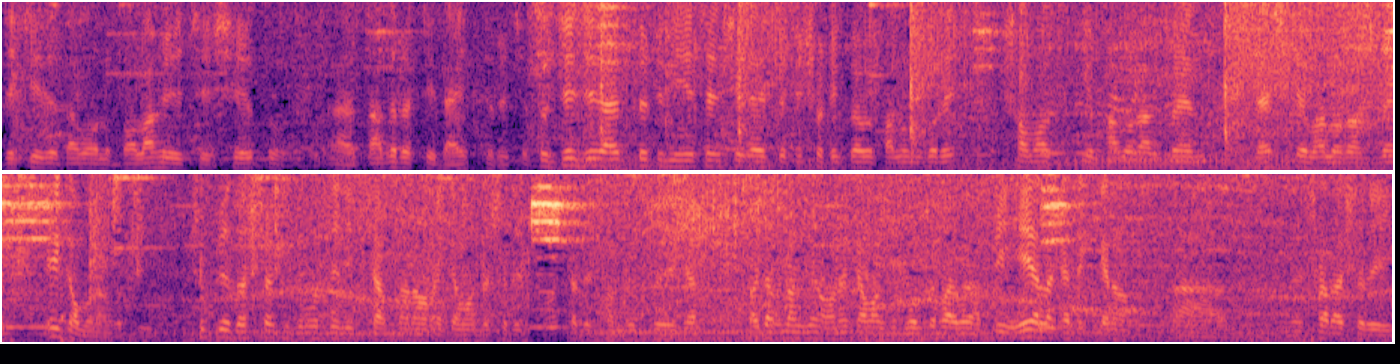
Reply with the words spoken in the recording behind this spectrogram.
দেখিয়ে যেটা বল- হয়েছে, সেহেতু তাদের একটি দায়িত্ব রয়েছে। তো যে যে দায়িত্বটি নিয়েছেন, সেই দায়িত্বটি সঠিকভাবে পালন করে সমাজকে ভালো রাখবেন, দেশকে ভালো রাখবেন, এই কামনা করছি। সুপ্রিয় দর্শক, ইতিমধ্যে নিচ্ছে আপনারা অনেকে আমাদের সাথে সাথে সংযুক্ত হয়েছেন হয়তো আপনাকে অনেকে আমাকে বলতে পারবেন, আপনি এই এলাকাতে কেন সরাসরি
